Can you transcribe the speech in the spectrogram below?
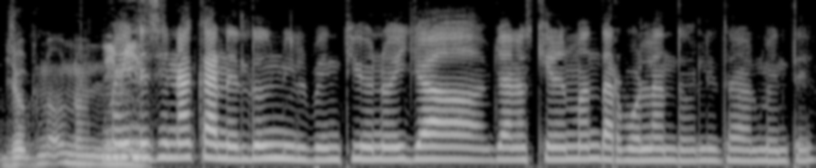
Yo no, no, ni mis- imagínense acá en el 2021 y ya, ya nos quieren mandar volando, literalmente.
